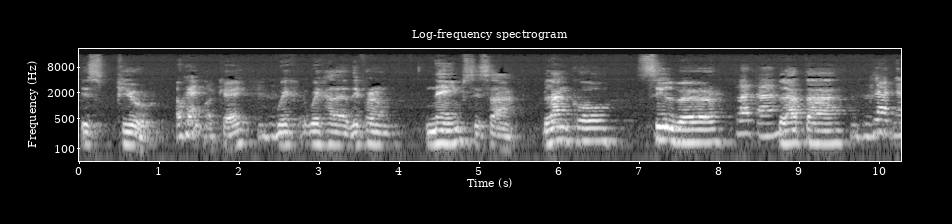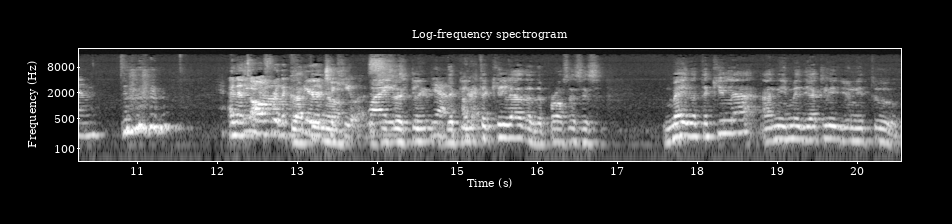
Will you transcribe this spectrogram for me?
Is pure. Okay. Okay. Mhm. We we had a different names. It's a blanco, silver, plata, plata, platinum, And that's all for the clear Latino. tequilas. White. This is the clear, yeah. the clear Okay. tequila that the process is made the tequila and immediately you need to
